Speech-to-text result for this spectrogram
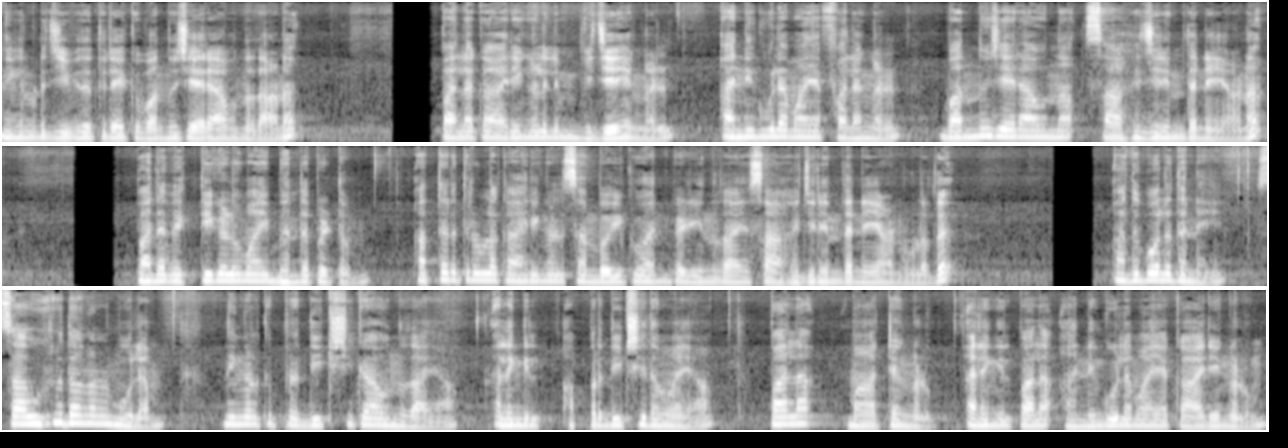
നിങ്ങളുടെ ജീവിതത്തിലേക്ക് വന്നു ചേരാവുന്നതാണ്. പല കാര്യങ്ങളിലും വിജയങ്ങൾ അനുകൂലമായ ഫലങ്ങൾ വന്നുചേരാവുന്ന സാഹചര്യം തന്നെയാണ്. പല വ്യക്തികളുമായി ബന്ധപ്പെട്ടും അത്തരത്തിലുള്ള കാര്യങ്ങൾ സംഭവിക്കുവാൻ കഴിയുന്നതായ സാഹചര്യം തന്നെയാണുള്ളത്. അതുപോലെ തന്നെ സൗഹൃദങ്ങൾ മൂലം നിങ്ങൾക്ക് പ്രതീക്ഷിക്കാവുന്നതായ അല്ലെങ്കിൽ അപ്രതീക്ഷിതമായ പല മാറ്റങ്ങളും അല്ലെങ്കിൽ പല അനുകൂലമായ കാര്യങ്ങളും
